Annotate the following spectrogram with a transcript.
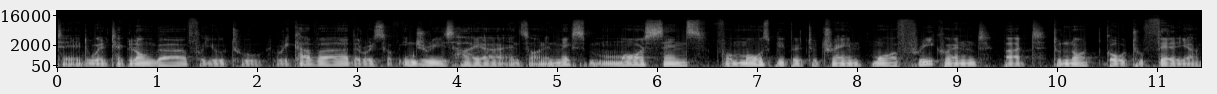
it will take longer for you to recover. The risk of injury is higher, and so on. It makes more sense for most people to train more frequent, but to not go to failure.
